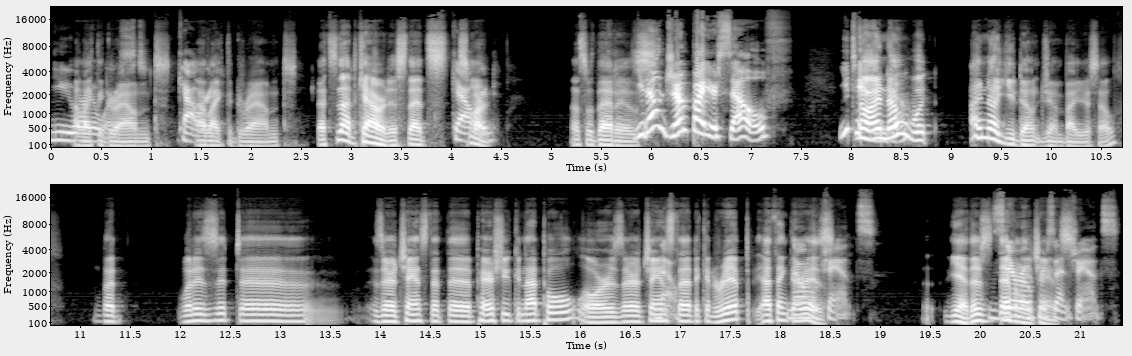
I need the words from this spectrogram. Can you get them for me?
you i are like the, the, ground Coward. i like the ground that's not cowardice that's Coward. smart that's what that is You don't jump by yourself. You no i know jump. what I know you don't jump by yourself, but what is it? Uh, is there a chance that the parachute cannot pull, or is there a chance No. that it could rip? I think no there is. chance. Yeah, there's definitely Zero a chance. percent chance.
